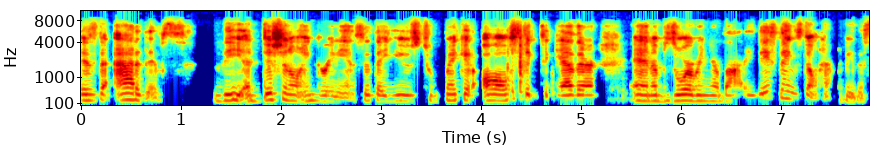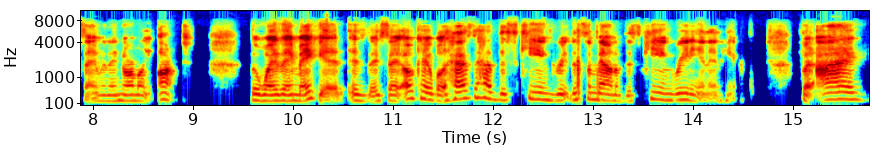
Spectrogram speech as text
is the additives, the additional ingredients that they use to make it all stick together and absorb in your body. These things don't have to be the same, and they normally aren't the way they make it is they say, okay, well, it has to have this key ingredient, this amount of this key ingredient in here. But I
